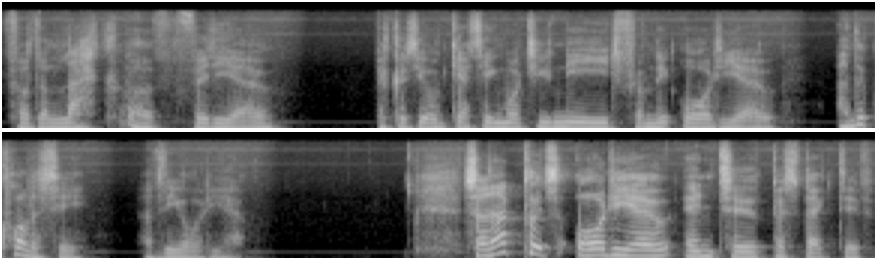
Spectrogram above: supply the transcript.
for the lack of video because you're getting what you need from the audio and the quality of the audio. So that puts audio into perspective.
